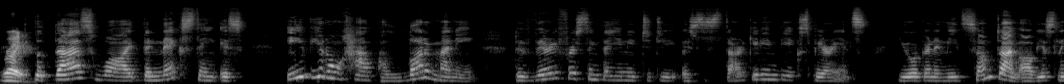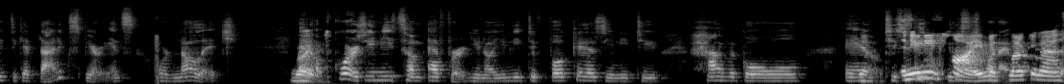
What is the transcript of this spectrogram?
Right. So that's why the next thing is if you don't have a lot of money, the very first thing that you need to do is to start getting the experience. You're going to need some time, obviously, to get that experience or knowledge. Right. And of course, you need some effort. You know, you need to focus, you need to have a goal and yeah. to and you need time it's not gonna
